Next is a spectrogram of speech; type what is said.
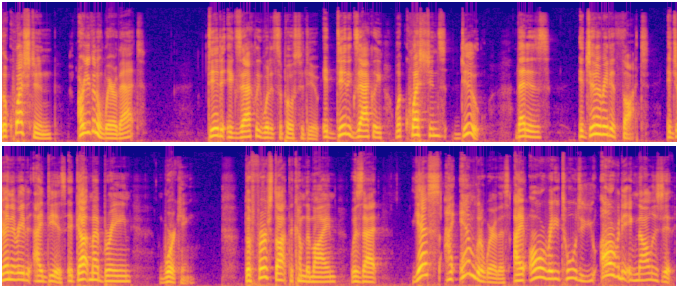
The question, are you going to wear that? did exactly what it's supposed to do. It did exactly what questions do. That is, it generated thought, it generated ideas, it got my brain working. The first thought to come to mind was that, yes, I am going to wear this. I already told you, you already acknowledged it.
